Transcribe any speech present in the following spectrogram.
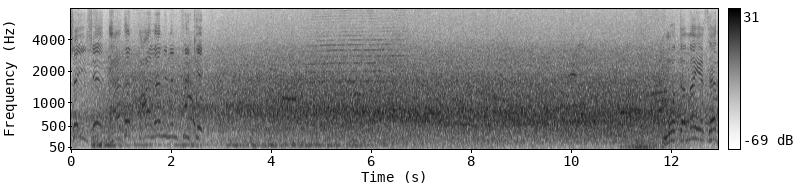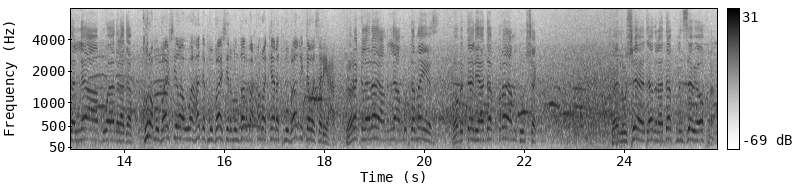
شيء جاب هدف عالمي من فريكيك متميز هذا اللاعب وهذا الهدف. كرة مباشرة وهدف مباشر من ضربة حرة كانت مباغتة وسريعة. ركلة رائعة من لاعب متميز وبالتالي هدف رائع من دون شك. فنشاهد هذا الهدف من زاوية أخرى.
